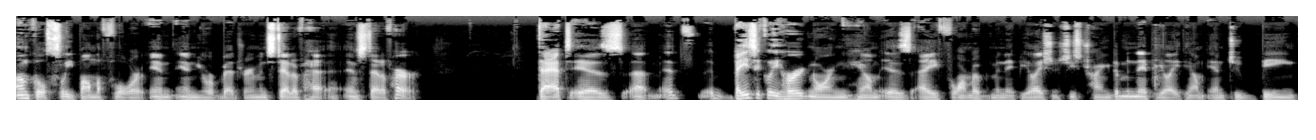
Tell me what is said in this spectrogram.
uncle sleep on the floor in in your bedroom instead of ha- instead of her that is uh, basically her ignoring him is a form of manipulation she's trying to manipulate him into being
